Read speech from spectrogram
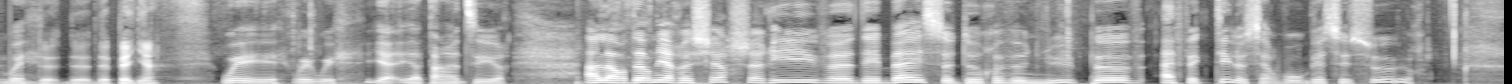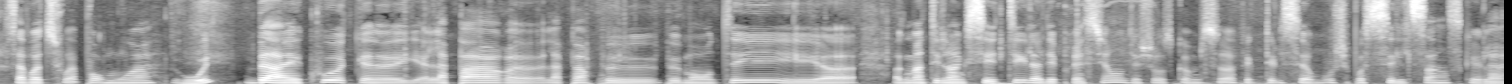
Oui. de, de- de payant. Oui, oui, oui, il y, a, il y a tant à dire. Alors, dernière recherche arrive, euh, des baisses de revenus peuvent affecter le cerveau, bien c'est sûr. Ça va de soi pour moi? Oui. Ben écoute, euh, la peur, euh, la peur peut, peut monter et euh, augmenter l'anxiété, la dépression, des choses comme ça, affecter le cerveau. Je ne sais pas si c'est le sens que la,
